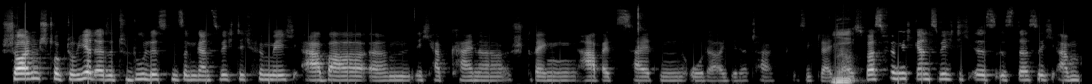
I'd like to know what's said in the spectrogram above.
schon strukturiert, also To-Do-Listen sind ganz wichtig für mich, aber ähm, ich habe keine strengen Arbeitszeiten oder jeder Tag sieht gleich ja. aus. Was für mich ganz wichtig ist, ist, dass ich am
